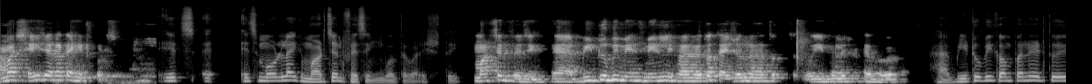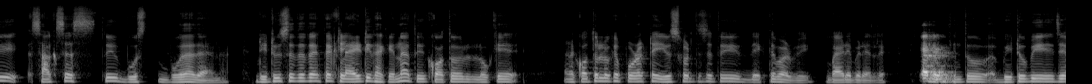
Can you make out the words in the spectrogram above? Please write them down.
আমার সেই জায়গাটা হিট করছে। It's it's more like merchant facing বলতে পারিস তুই। মার্চেন্ট ফেজিং হ্যাঁ বি টু বি মেনলি হয় হয়তো তাই জন্য হয়তো ওই ভ্যালুয়েশনটা হবে। হ্যাঁ বি টু বি কোম্পানির তুই সাকসেস তুই বোঝা যায় না। ডি টু সিতে তো একটা ক্ল্যারিটি থাকে না তুই কত লোকে মানে কত লোকে প্রোডাক্টটা ইউজ করতেছে তুই দেখতে পারবি বাইরে বেরোলে। কিন্তু বি টু বি যে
